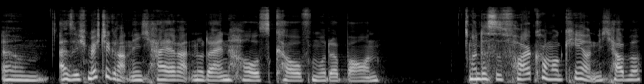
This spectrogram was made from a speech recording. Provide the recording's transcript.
Ähm, also ich möchte gerade nicht heiraten oder ein Haus kaufen oder bauen. Und das ist vollkommen okay. Und ich habe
